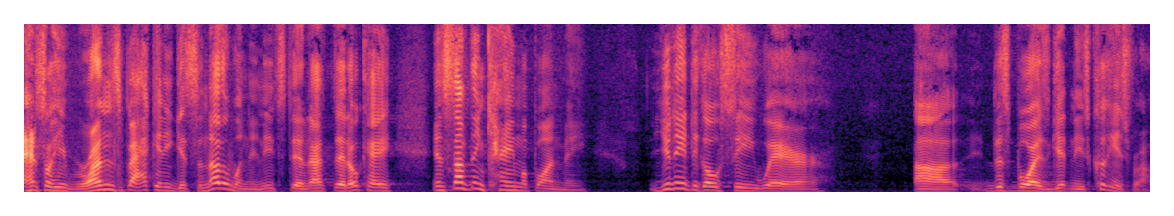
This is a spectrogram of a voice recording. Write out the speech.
And so he runs back and he gets another one. And, he, and I said, Okay. And something came upon me. You need to go see where uh, this boy is getting these cookies from.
